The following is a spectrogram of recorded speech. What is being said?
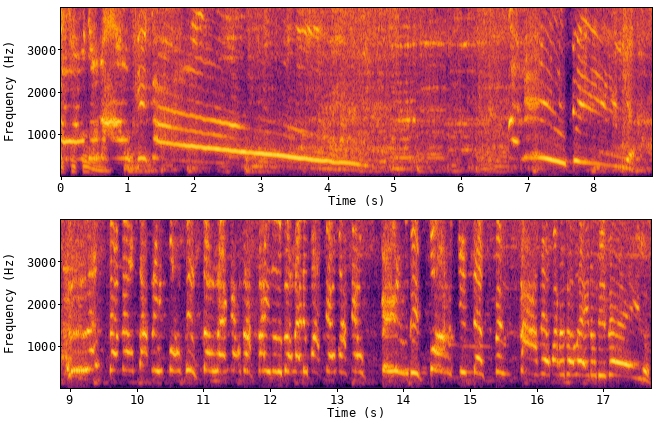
Gol do Náutico! Felipe! Recebeu, estava em posição legal da saída do goleiro, bateu, bateu firme, forte, indispensável para o goleiro Mineiro.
